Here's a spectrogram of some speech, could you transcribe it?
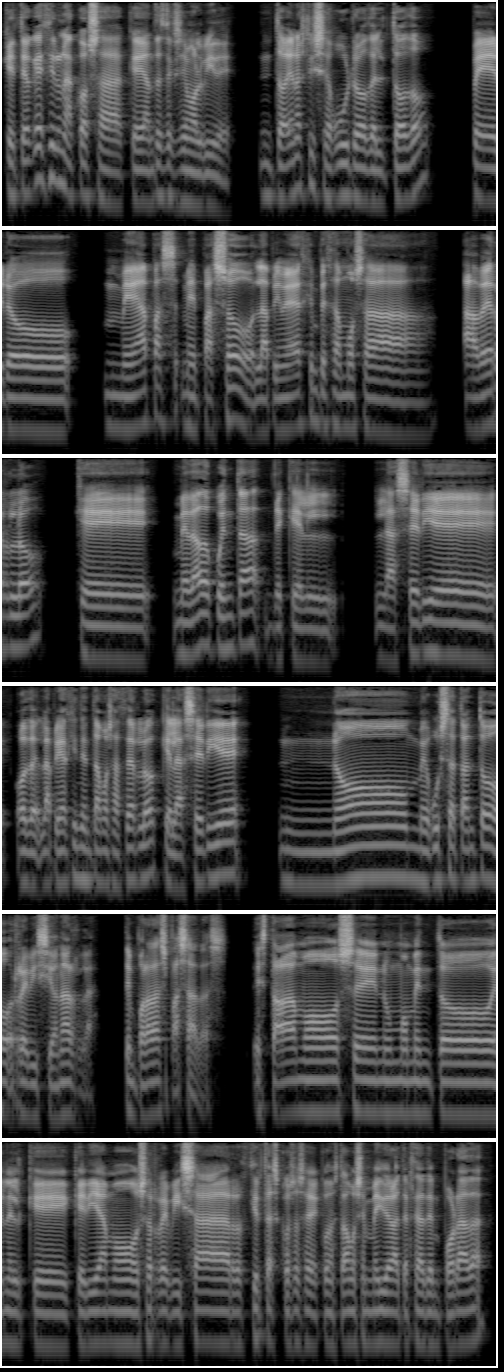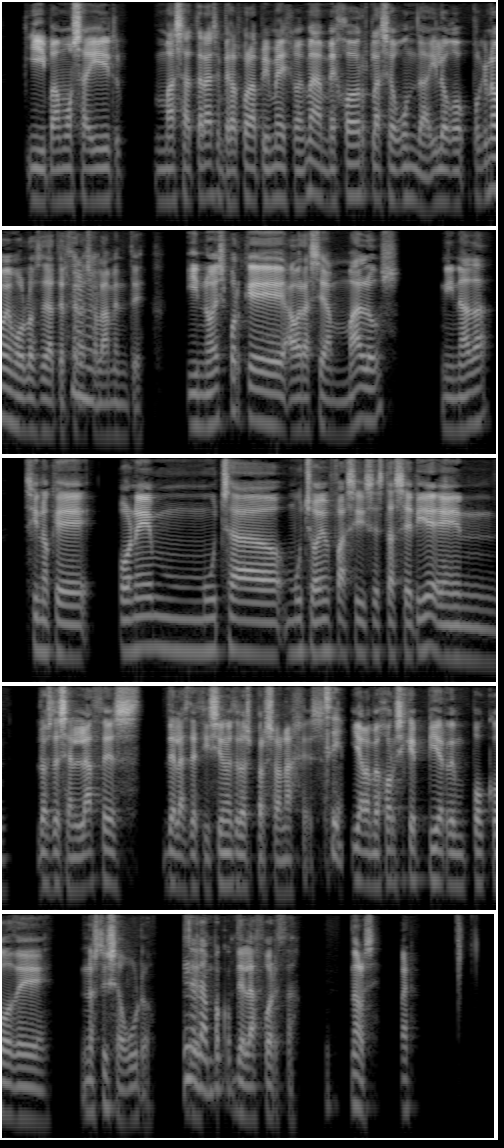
Que tengo que decir una cosa que antes de que se me olvide. Todavía no estoy seguro del todo, pero me, ha pas- me pasó la primera vez que empezamos a, a verlo que me he dado cuenta de que la serie, o de la primera vez que intentamos hacerlo, que la serie no me gusta tanto revisionarla, temporadas pasadas. Estábamos en un momento en el que queríamos revisar ciertas cosas eh, cuando estábamos en medio de la tercera temporada y vamos a ir más atrás. Empezamos por la primera y dijimos, "Ah, mejor la segunda. Y luego, ¿por qué no vemos los de la tercera solamente? Y no es porque ahora sean malos ni nada, sino que pone mucha, mucho énfasis esta serie en, los desenlaces de las decisiones de los personajes. Sí. Y a lo mejor sí que pierde un poco de. No estoy seguro. De, tampoco. De la fuerza. No lo sé. Bueno,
